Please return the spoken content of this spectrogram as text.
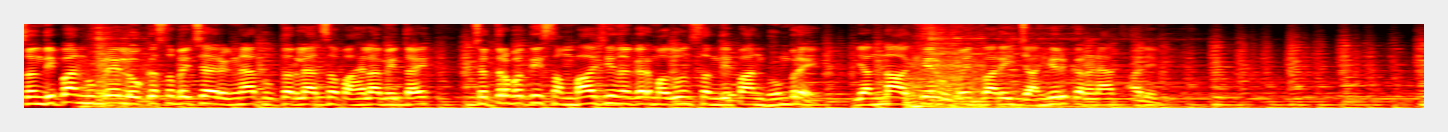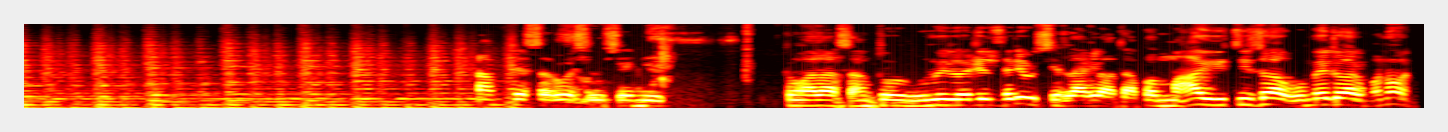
संदीपान भुमरे लोकसभेच्या रिंगणात उतरल्याचं पाहायला मिळत आहे छत्रपती संभाजीनगरमधून संदीपान भुमरे यांना अखेर उमेदवारी जाहीर करण्यात आलेली आहे. आमचे सर्व शिवसैनिक तुम्हाला सांगतो उमेदवारी जरी उशीर लागला होता पण महायुतीचा उमेदवार म्हणून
